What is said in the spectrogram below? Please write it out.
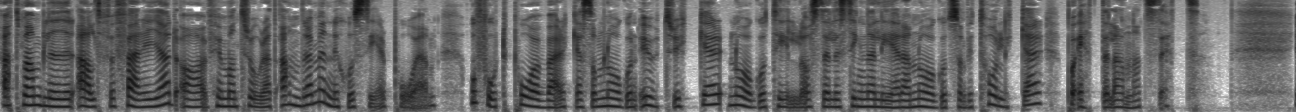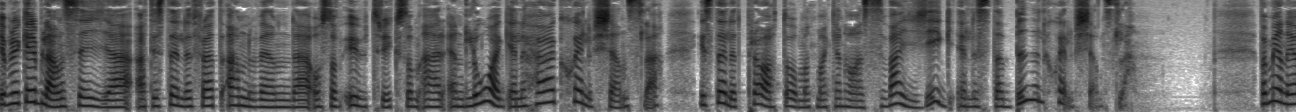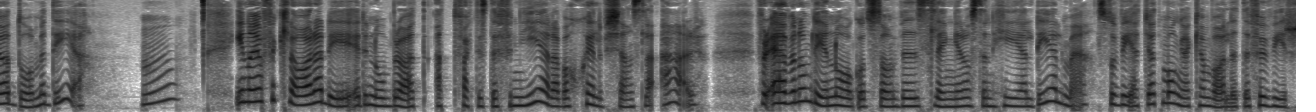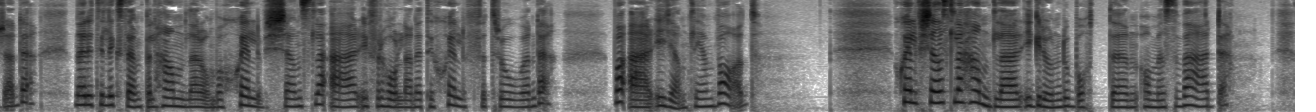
Att man blir alltför färgad av hur man tror att andra människor ser på en och fort påverkas om någon uttrycker något till oss eller signalerar något som vi tolkar på ett eller annat sätt. Jag brukar ibland säga att istället för att använda oss av uttryck som är en låg eller hög självkänsla istället prata om att man kan ha en svajig eller stabil självkänsla. Vad menar jag då med det? Mm. Innan jag förklarar det är det nog bra att, att faktiskt definiera vad självkänsla är. För även om det är något som vi slänger oss en hel del med så vet jag att många kan vara lite förvirrade när det till exempel handlar om vad självkänsla är i förhållande till självförtroende. Vad är egentligen vad? Självkänsla handlar i grund och botten om ens värde.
